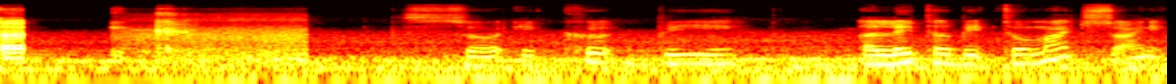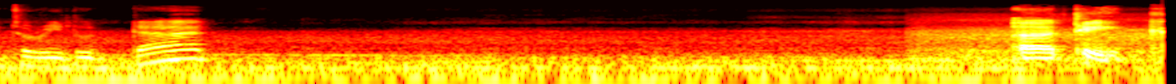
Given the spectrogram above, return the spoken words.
uh, so it could be a little bit too much so I need to redo that. Uh, take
